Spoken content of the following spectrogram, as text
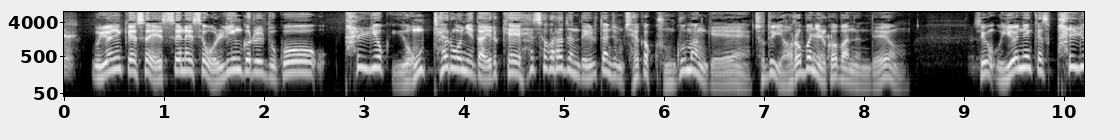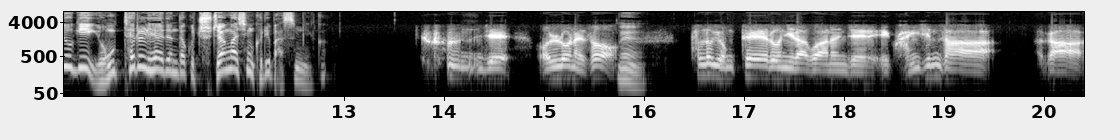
예. 의원님께서 SNS에 올린 글을 두고 86 용태론이다 이렇게 해석을 하던데 일단 좀 제가 궁금한 게 저도 여러 번 예. 읽어봤는데요. 지금 의원님께서 86이 용태를 해야 된다고 주장하신 글이 맞습니까? 그거는 이제 언론에서 네. 86 용태론이라고 하는 이제 관심사 가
